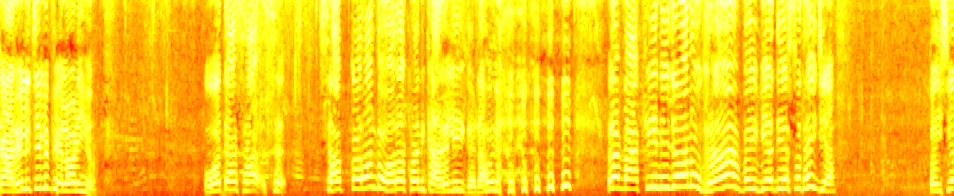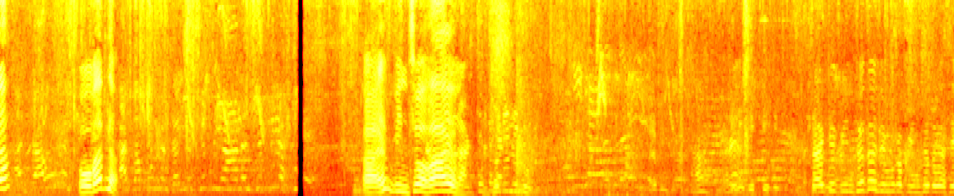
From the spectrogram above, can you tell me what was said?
કારેલી ચેટલી ફેલાવણી હો ઓ તો આ સાફ કરો ને તો રાખવાની કારેલી ગડાવ ને. પેલા બાકી નહીં જવાનું ઉઘરા પછી બે દિવસ તો થઈ ગયા. પૈસા? હોવા જ ને. હા પીનસો હવે આવ્યો. સાહેબ, કે પીંછો તો જેમ કે પીંછો તો હશે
